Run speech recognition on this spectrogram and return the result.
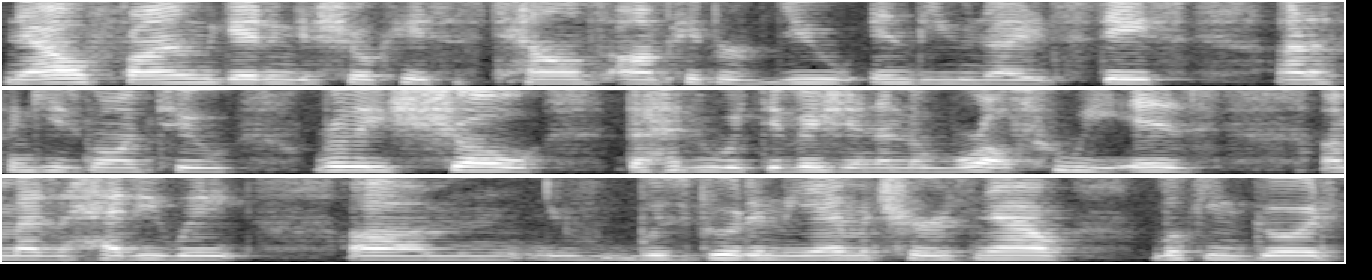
now finally getting to showcase his talents on pay per view in the United States. And I think he's going to really show the heavyweight division and the world who he is um, as a heavyweight. Um, was good in the amateurs, now looking good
